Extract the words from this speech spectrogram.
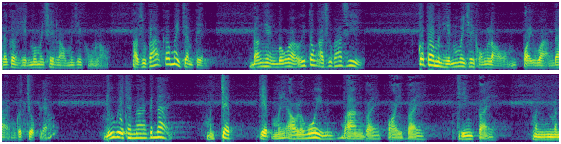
แล้วก็เห็นว่าไม่ใช่เราไม่ใช่ของเรา อสุภะก็ไม่จำเป็น บางแห่งบอกว่าเอ้ยต้องอสุภะสิก็ถ้ามันเห็นว่าไม่ใช่ของเราปล่อยวางได้มันก็จบแล้ว หรือเวทนาก็ได้ มันเจ็บ เจ็บไม่เอาละโว้ยมันวางไป ปล่อยไป ทิ้งไป มันมัน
